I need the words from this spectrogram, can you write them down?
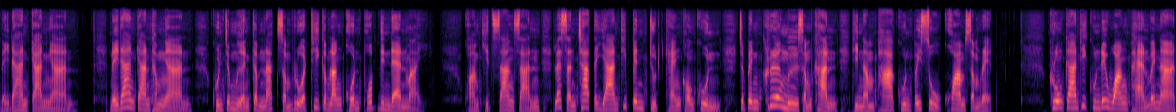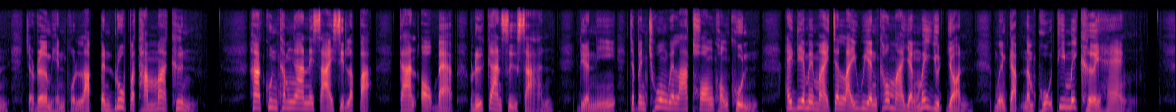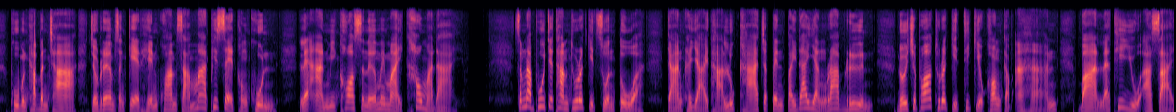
ในด้านการงาน ในด้านการทำงาน คุณจะเหมือนกับนักสำรวจที่กำลังค้นพบดินแดนใหม่ ความคิดสร้างสรรค์และสัญชาตญาณที่เป็นจุดแข็งของคุณ จะเป็นเครื่องมือสำคัญที่นำพาคุณไปสู่ความสำเร็จ โครงการที่คุณได้วางแผนไว้นาน จะเริ่มเห็นผลลัพธ์เป็นรูปธรรมมากขึ้น หากคุณทำงานในสายศิลปะ การออกแบบหรือการสื่อสาร เดือนนี้จะเป็นช่วงเวลาทองของคุณ ไอเดียใหม่ๆ จะไหลเวียนเข้ามาอย่างไม่หยุดหย่อน เหมือนกับน้ำพุที่ไม่เคยแห้ง ผู้บังคับบัญชาจะเริ่มสังเกตเห็นความสามารถพิเศษของคุณ และอาจมีข้อเสนอใหม่ ๆ เข้ามาได้ สำหรับผู้จะทำธุรกิจส่วนตัว การขยายฐานลูกค้าจะเป็นไปได้อย่างราบรื่น โดยเฉพาะธุรกิจที่เกี่ยวข้องกับอาหาร บ้านและที่อยู่อาศัย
